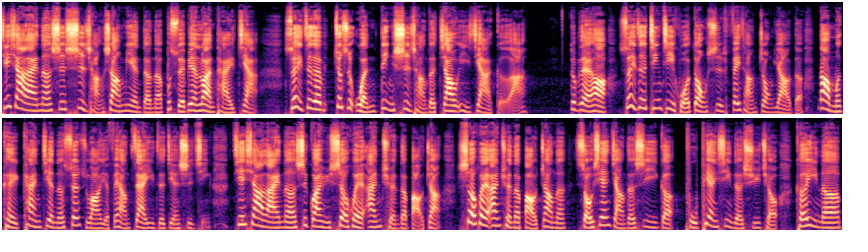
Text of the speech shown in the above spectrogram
接下来呢是市场上面的呢不随便乱抬价，所以这个就是稳定市场的交易价格啊。对不对哈？所以这个经济活动是非常重要的。那我们可以看见呢，孙叔敖也非常在意这件事情。接下来呢，是关于社会安全的保障。社会安全的保障呢，首先讲的是一个普遍性的需求，可以呢，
